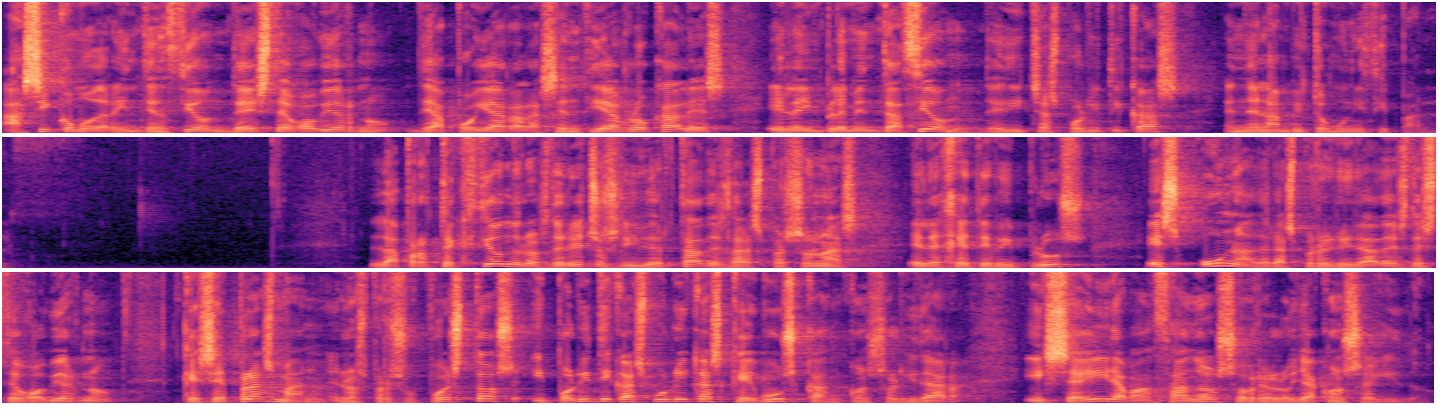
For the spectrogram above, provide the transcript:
así como de la intención de este Gobierno de apoyar a las entidades locales en la implementación de dichas políticas en el ámbito municipal. La protección de los derechos y libertades de las personas LGTBI+, es una de las prioridades de este Gobierno que se plasman en los presupuestos y políticas públicas que buscan consolidar y seguir avanzando sobre lo ya conseguido.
